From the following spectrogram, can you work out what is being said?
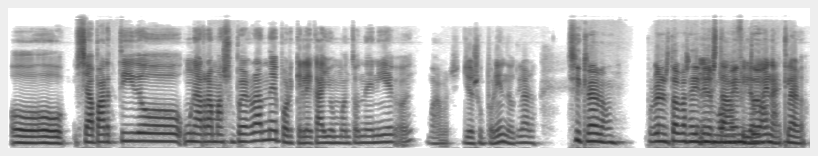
O se ha partido una rama súper grande porque le cayó un montón de nieve. Bueno, pues yo suponiendo, claro. Sí, claro. Porque no estabas ahí en el estaba momento. Filomena, claro.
